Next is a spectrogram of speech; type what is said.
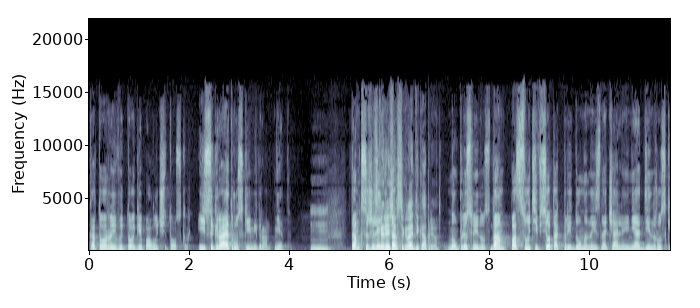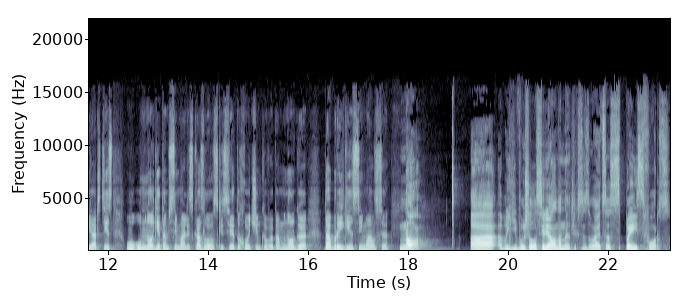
который в итоге получит Оскар. И сыграет русский иммигрант. Нет. Там, к сожалению, Скорее всего, так- сыграет Ди Каприо. ну, плюс-минус. Там, по сути, все так придумано изначально. И ни один русский артист... У, у многих там снимались. Козловский, Света Ходченкова. Там много. Добрыгин снимался. Но а, вышел сериал на Netflix, называется Space Force.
